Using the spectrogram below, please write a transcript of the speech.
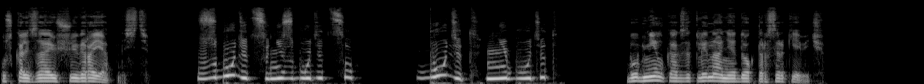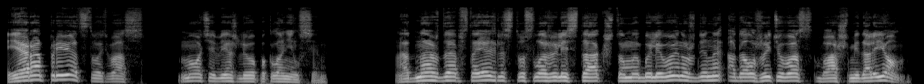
ускользающую вероятность. «Сбудется, не сбудется. Будет, не будет. — бубнил как заклинание доктор Сыркевич. «Я рад приветствовать вас», — Мотя вежливо поклонился. «Однажды обстоятельства сложились так, что мы были вынуждены одолжить у вас ваш медальон.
